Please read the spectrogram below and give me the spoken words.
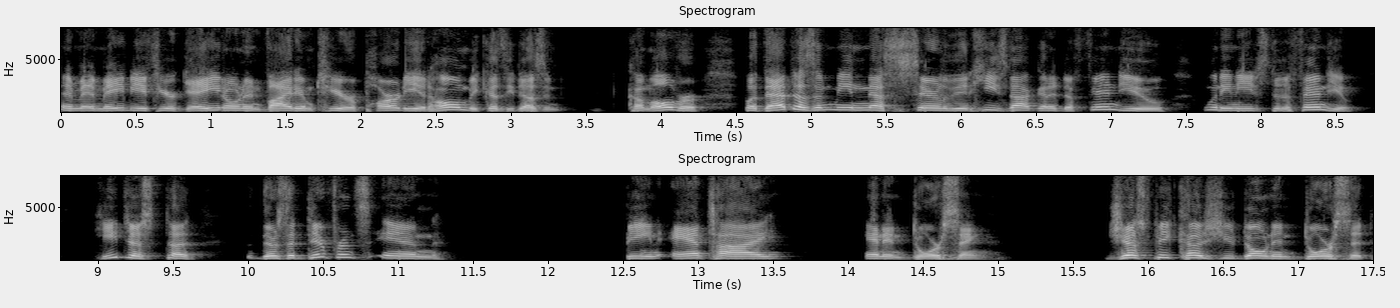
And maybe if you're gay, you don't invite him to your party at home because he doesn't come over. But that doesn't mean necessarily that he's not going to defend you when he needs to defend you. He just, uh, there's a difference in being anti and endorsing. Just because you don't endorse it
